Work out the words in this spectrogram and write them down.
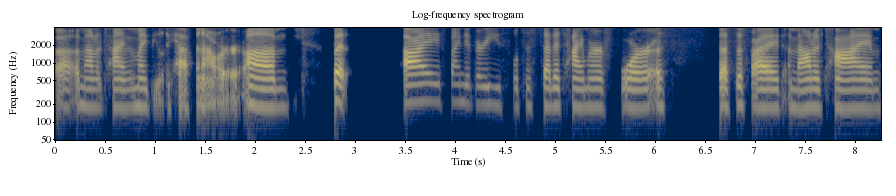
uh, amount of time. It might be like half an hour. Um, I find it very useful to set a timer for a specified amount of time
